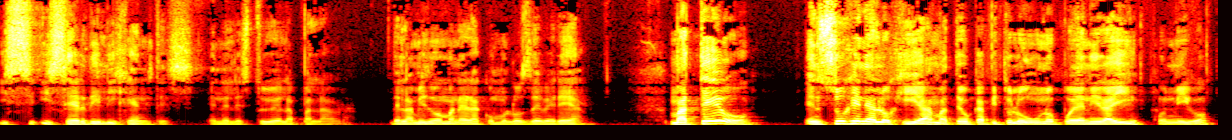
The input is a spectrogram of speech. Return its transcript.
y, ser diligentes en el estudio de la palabra, de la misma manera como los debería. Mateo, en su genealogía, Mateo capítulo 1, pueden ir ahí conmigo.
